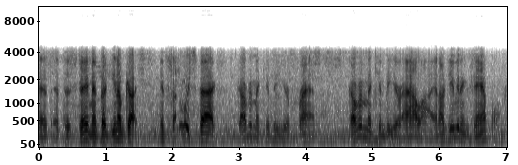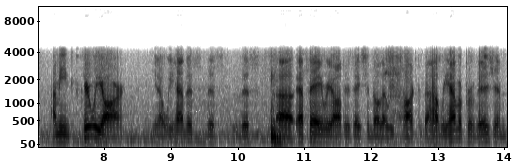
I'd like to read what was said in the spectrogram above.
at, at this statement. But you know, in some respects, government can be your friend. Government can be your ally. And I'll give you an example. I mean, here we are. You know, we have this this this uh, FAA reauthorization bill that we've talked about. We have a provision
